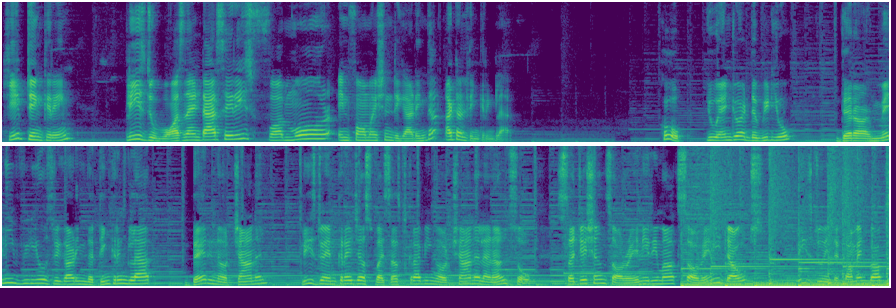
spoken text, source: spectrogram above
keep tinkering. Please do watch the entire series for more information regarding the Atal Tinkering Lab. Hope you enjoyed the video. There are many videos regarding the Tinkering Lab there in our channel Please do encourage us by subscribing our channel and also suggestions or any remarks or any doubts please do in the comment box.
